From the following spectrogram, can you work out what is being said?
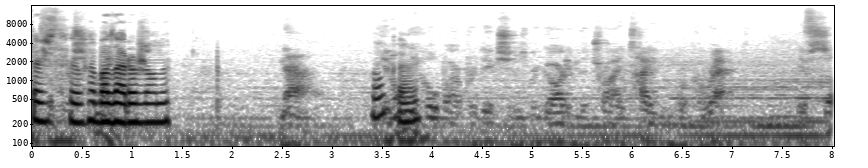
też jest chyba zarażony. Okej. so,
